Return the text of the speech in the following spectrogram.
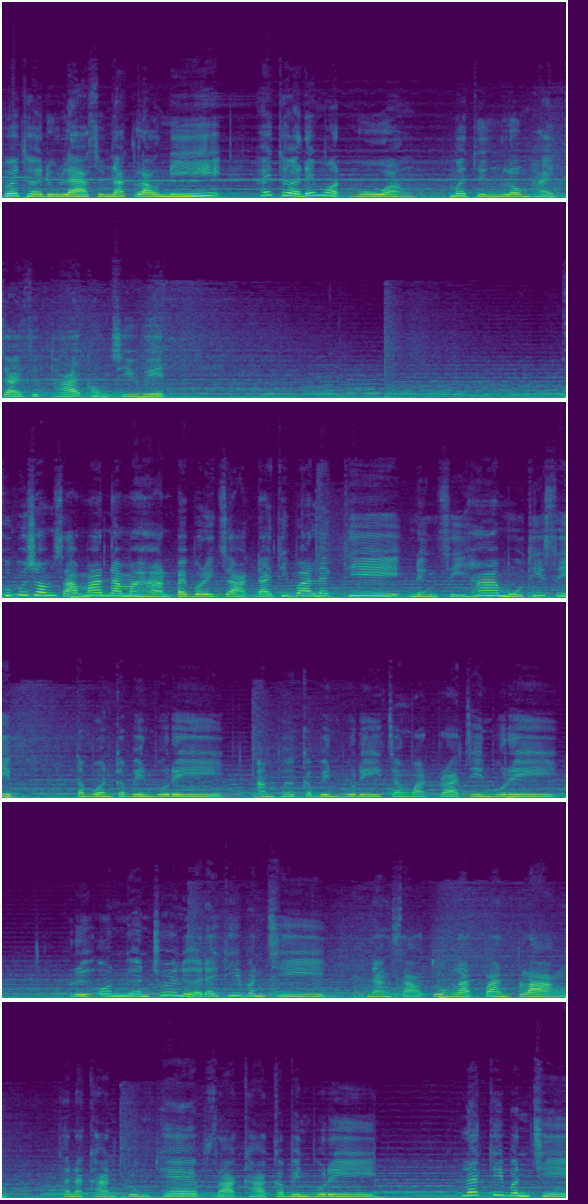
ช่วยเธอดูแลสุนัขเหล่านี้ ให้เธอได้หมดห่วง เมื่อถึงลมหายใจสุดท้ายของชีวิต คุณผู้ชมสามารถนำอาหารไปบริจาคได้ที่บ้านเลขที่ 145 หมู่ที่ 10 ตำบลกบินบุรี อำเภอกบินบุรี จังหวัดปราจีนบุรี หรือโอนเงินช่วยเหลือได้ที่บัญชี นางสาวตวงรัตน์ปานปลัง ธนาคารกรุงเทพ สาขากบินบุรี เลขที่บัญชี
